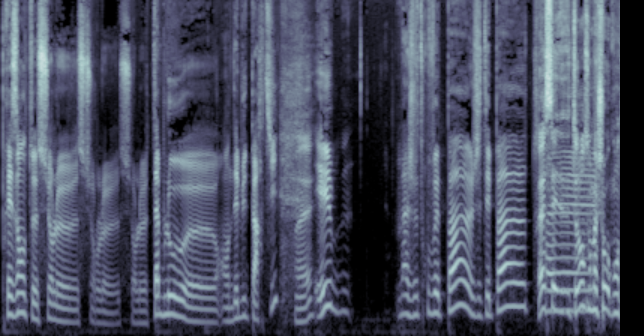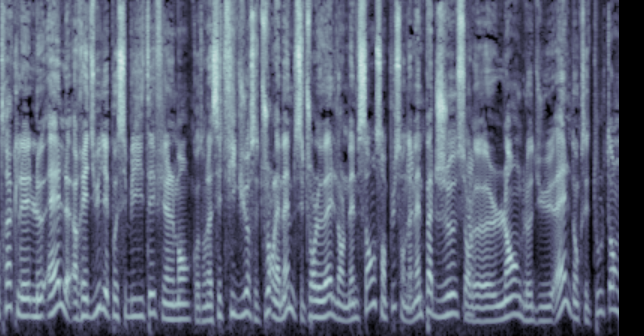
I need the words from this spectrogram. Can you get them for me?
présentes sur le, sur le, sur le tableau euh, en début de partie. Ouais. Et bah, je trouvais pas, j'étais pas. Très... Ouais, c'est je trouve au contraire que les- le L réduit les possibilités finalement. Quand on a cette figure, c'est toujours la même, c'est toujours le L dans le même sens. En plus, on n'a Ouais. même pas de jeu sur l'angle du L, donc c'est tout le temps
